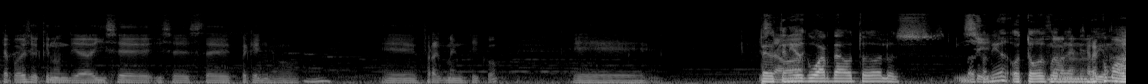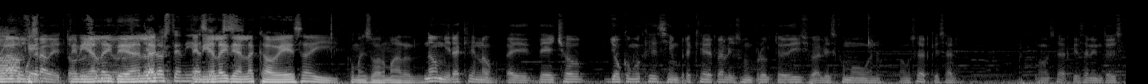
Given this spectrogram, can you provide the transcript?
Te puedo decir que en un día hice, hice este pequeño eh, fragmentico eh, ¿Pero tenías guardado todos los, sonidos o todos fueron en el Era como hablábamos, tenía, la idea, en la, tenía la idea en la cabeza y comenzó a armar. No, mira que no. Eh, de hecho, yo como que siempre que realizo un producto visual es como, bueno, vamos a ver qué sale. Vamos a ver qué sale. Entonces,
